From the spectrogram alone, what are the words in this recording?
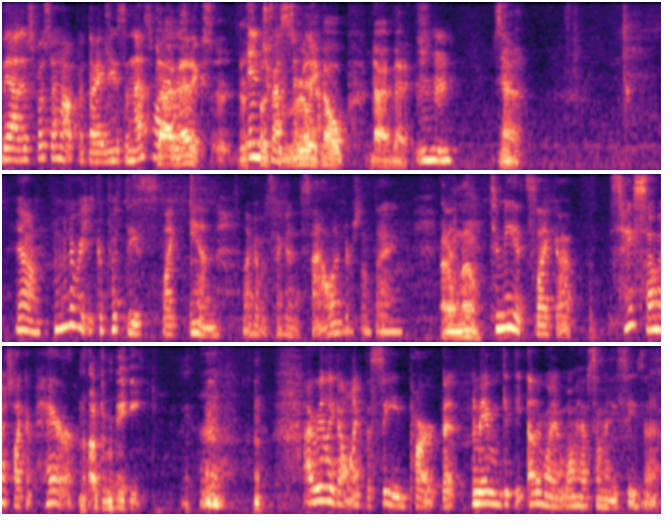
Yeah, they're supposed to help with diabetes, and that's why Diabetics, are, they're supposed to really help diabetics. Mm-hmm. So- Yeah. Yeah, I wonder what you could put these like in. Like I was thinking a salad or something. I don't know. To me, it's like a. It tastes so much like a pear. Not to me. I really don't like the seed part, but maybe we'll get the other one. It won't have so many seeds in it.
